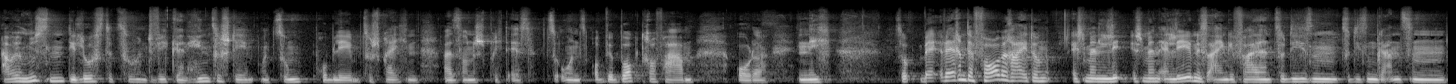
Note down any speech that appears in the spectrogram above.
Aber wir müssen die Lust dazu entwickeln, hinzustehen und zum Problem zu sprechen, weil sonst spricht es zu uns, ob wir Bock drauf haben oder nicht. So, während der Vorbereitung ist mir, ein, ist mir ein Erlebnis eingefallen zu diesem, zu diesem ganzen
